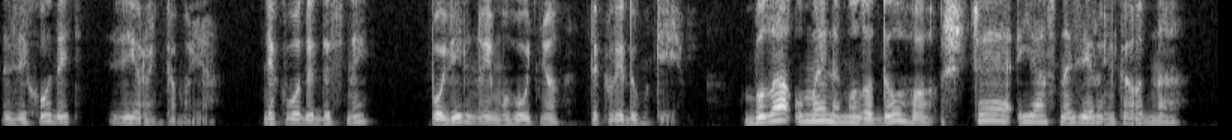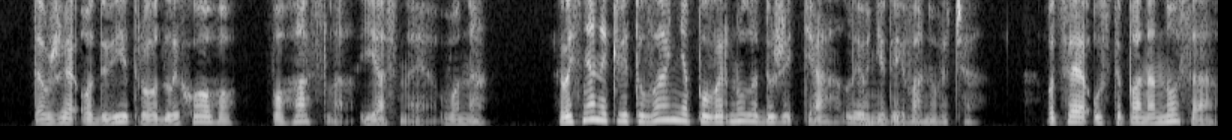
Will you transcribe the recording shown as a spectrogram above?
зіходить зіронька моя, як води десни, повільно і могутньо текли думки. Була у мене молодого ще ясна зіронька одна, та вже од вітру, од лихого погасла ясна вона. Весняне квітування повернуло до життя Леоніда Івановича. Оце у Степана Носа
